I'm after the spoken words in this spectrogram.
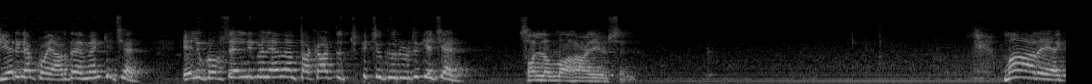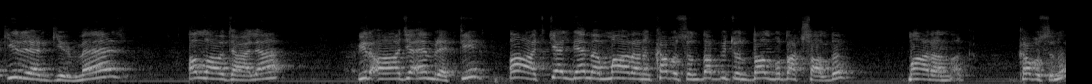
yerine koyardı hemen geçer. Eli kopsa elini böyle hemen takardı, bir tükürürdü geçer. Sallallahu aleyhi ve sellem. Mağaraya girer girmez Allahu Teala bir ağaca emretti. Ağaç geldi hemen mağaranın kapısında bütün dal budak saldı. Mağaranın kapısını,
